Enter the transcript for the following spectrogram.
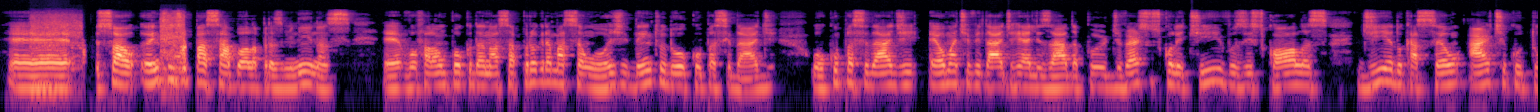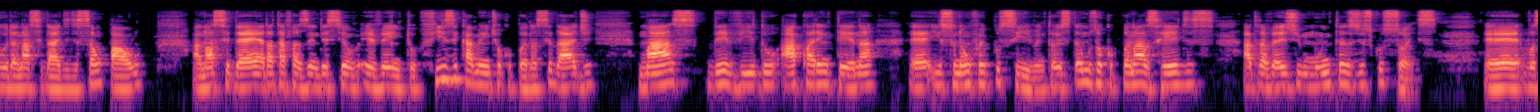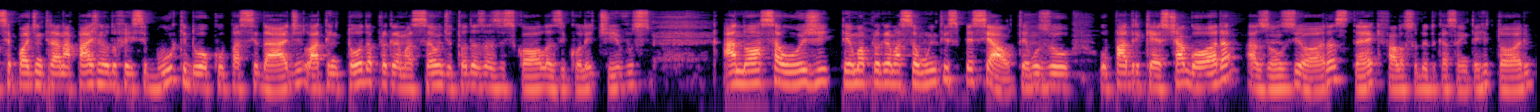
É, pessoal, antes de passar a bola para as meninas, é, vou falar um pouco da nossa programação hoje dentro do Ocupa Cidade. O Ocupa Cidade é uma atividade realizada por diversos coletivos escolas de educação, arte e cultura na cidade de São Paulo. A nossa ideia era estar fazendo esse evento fisicamente ocupando a cidade mas devido à quarentena, é, isso não foi possível. Então, estamos ocupando as redes através de muitas discussões. É, você pode entrar na página do Facebook do Ocupa Cidade, lá tem toda a programação de todas as escolas e coletivos. A nossa hoje tem uma programação muito especial. Temos o, o Padrecast agora, às 11 horas, né, que fala sobre educação em território.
